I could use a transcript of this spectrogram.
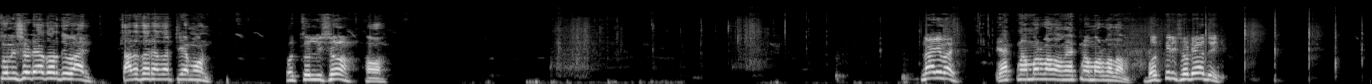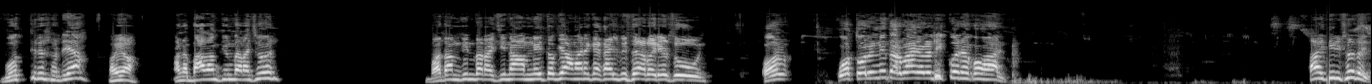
চল্লিশশো টাকা দর দিবান সাড়ে চারি হাজার টাকা মন পঁচল্লিশশো হ্যাঁ। না রে ভাই এক নম্বর বাদাম এক নম্বর বাদাম। বত্রিশশো টাকা দিই। বত্রিশশো টাকা? হইয়া মানে বাদাম কিনবার আছুন বাদাম কিনবার আইছি না আমনি তো কি আমার একা কাইল বিষয় বাইরে শুন। অন কত লেনি তার বাইরে ঠিক করে কহান আই তিরিশশো দেই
